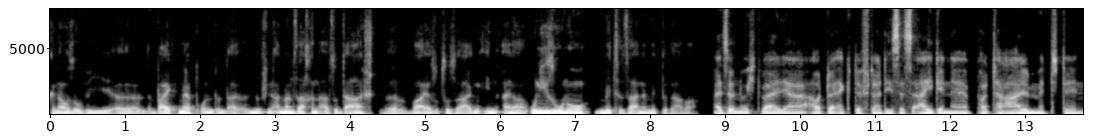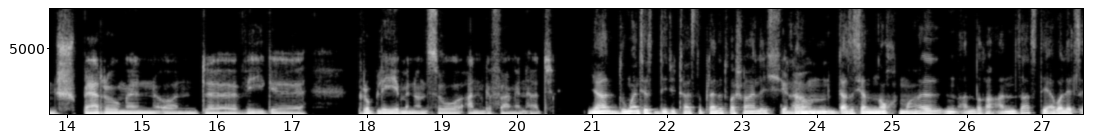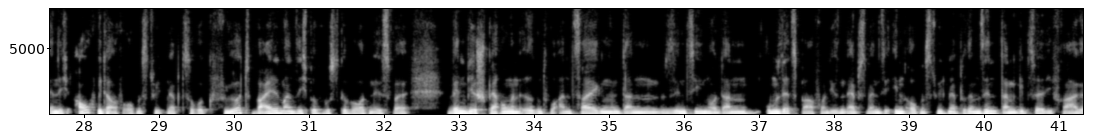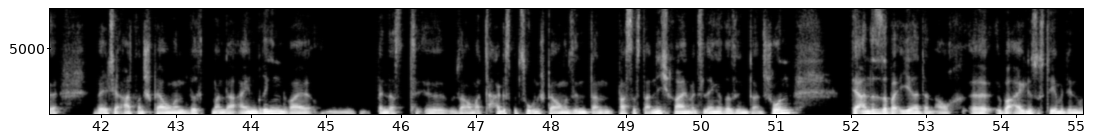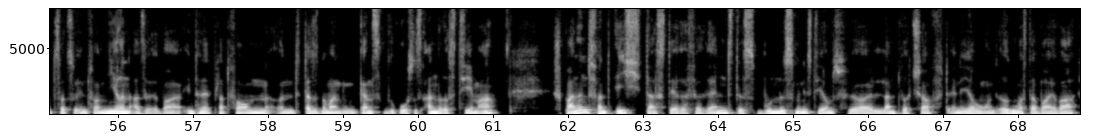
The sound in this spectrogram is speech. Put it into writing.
Genauso wie äh, Bikemap und, und all möglichen anderen Sachen. Also da äh, war er sozusagen in einer Unisono mit seinem Mitbewerber. Also nicht, weil ja Outdoor Active da dieses eigene Portal mit den Sperrungen und äh, Wegeproblemen und so angefangen hat. Ja, du meinst jetzt Digitize the Planet wahrscheinlich. Genau. Ähm, das ist ja nochmal ein anderer Ansatz, der aber letztendlich auch wieder auf OpenStreetMap zurückführt, weil man sich bewusst geworden ist, weil wenn wir Sperrungen irgendwo anzeigen, dann sind sie nur dann umsetzbar von diesen Apps, wenn sie in OpenStreetMap drin sind. Dann gibt es ja die Frage, welche Art von Sperrungen wird man da einbringen, weil wenn das, äh, sagen wir mal, tagesbezogene Sperrungen sind, dann passt es da nicht rein. Wenn es längere sind, dann schon. Der Ansatz ist aber eher dann auch äh, über eigene Systeme den Nutzer zu informieren, also über Internetplattformen. Und das ist nochmal ein ganz großes anderes Thema. Spannend fand ich, dass der Referent des Bundesministeriums für Landwirtschaft, Ernährung und irgendwas dabei war.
